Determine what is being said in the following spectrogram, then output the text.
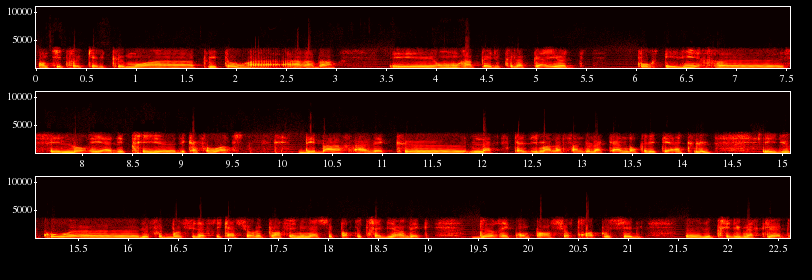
en titre quelques mois plus tôt à Rabat. Et on rappelle que la période pour élire euh, ces lauréats des prix euh, des CAF Awards débarque avec euh, quasiment la fin de la Cannes, donc elle était inclue. Et du coup, le football sud-africain sur le plan féminin se porte très bien avec deux récompenses sur trois possibles. Le prix du meilleur club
